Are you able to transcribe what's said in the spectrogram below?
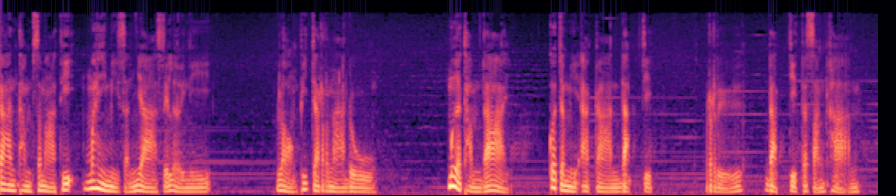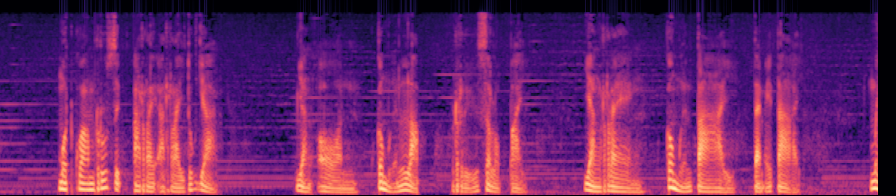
การทำสมาธิไม่มีสัญญาเสียเลยนี้ ลองพิจารณาดู เมื่อทำได้ก็จะมีอาการดับจิต หรือดับจิตสังขาร หมดความรู้สึกอะไรอะไรทุกอย่าง อย่างอ่อนก็เหมือนหลับหรือสลบไป อย่างแรงก็เหมือนตายแต่ไม่ตาย ไม่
